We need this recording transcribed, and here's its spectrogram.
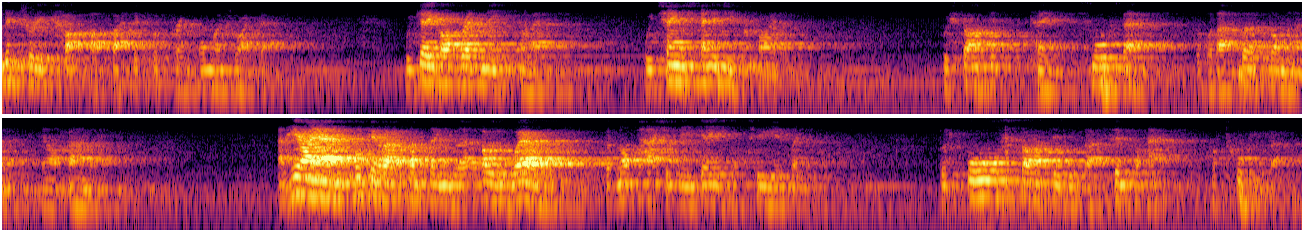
literally cut our plastic footprint almost right down. We gave up red meat for Lent. We changed energy providers. We started to take small steps that were that first domino in our family. And here I am talking about something that I was aware of, but not passionately engaged with two years later. But all started with that simple act talking about it.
